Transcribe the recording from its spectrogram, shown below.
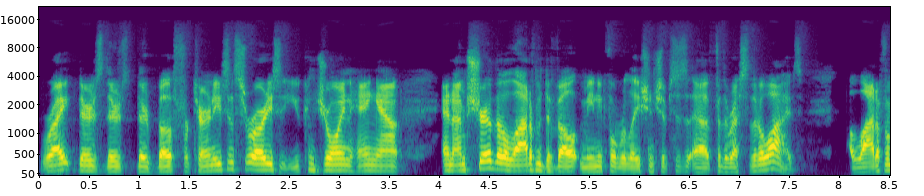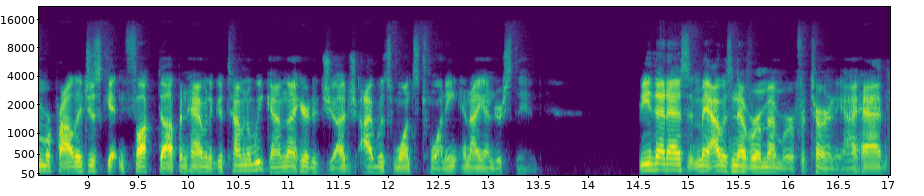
right? There's there's there's both fraternities and sororities that you can join, hang out, and I'm sure that a lot of them develop meaningful relationships uh, for the rest of their lives. A lot of them are probably just getting fucked up and having a good time in the weekend. I'm not here to judge. I was once 20, and I understand. Be that as it may, I was never a member of fraternity. I had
